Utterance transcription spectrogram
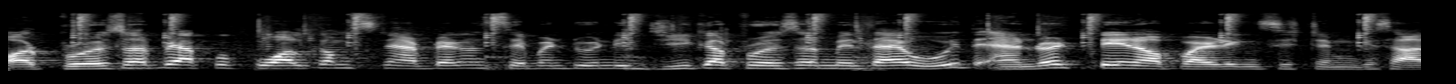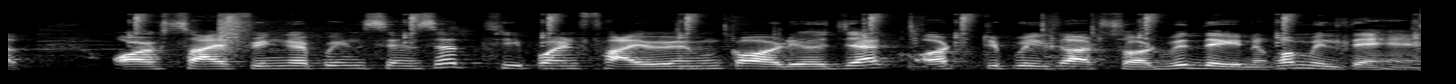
और प्रोसेसर पे आपको Qualcomm Snapdragon 720G का प्रोसेसर मिलता है विद एंड्रॉइड 10 ऑपरेटिंग सिस्टम के साथ। और साइड फिंगरप्रिंट सेंसर 3.5 mm का ऑडियो जैक और ट्रिपल कार्ड शॉट भी देखने को मिलते हैं।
